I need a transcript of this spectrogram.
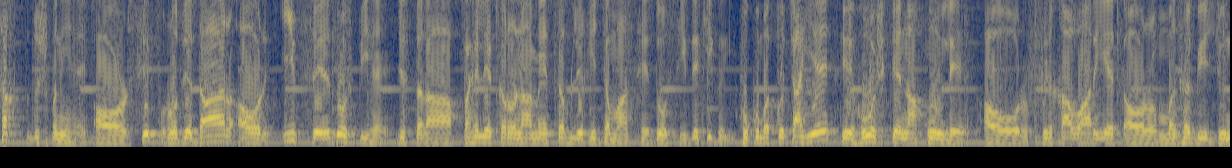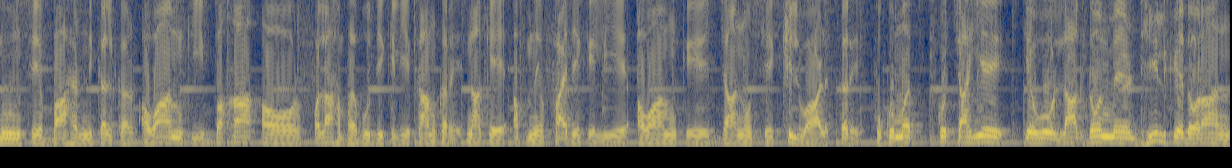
सख्त दुश्मनी है और सिर्फ़ रोजेदार और ईद से दोस्ती है, जिस तरह पहले कोरोना में तबलीगी जमात से दोस्ती देखी गई। हुकूमत को चाहिए कि होश के नाखून ले और फिरका वारियत और मजहबी जुनून से बाहर निकल कर अवाम की बका और फलाह बहबूदी के लिए काम करे, न कि अपने फ़ायदे के लिए अवाम के जानों से खिलवाड़ करे। हुकूमत को चाहिए कि वो लॉकडाउन में ढील के दौरान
